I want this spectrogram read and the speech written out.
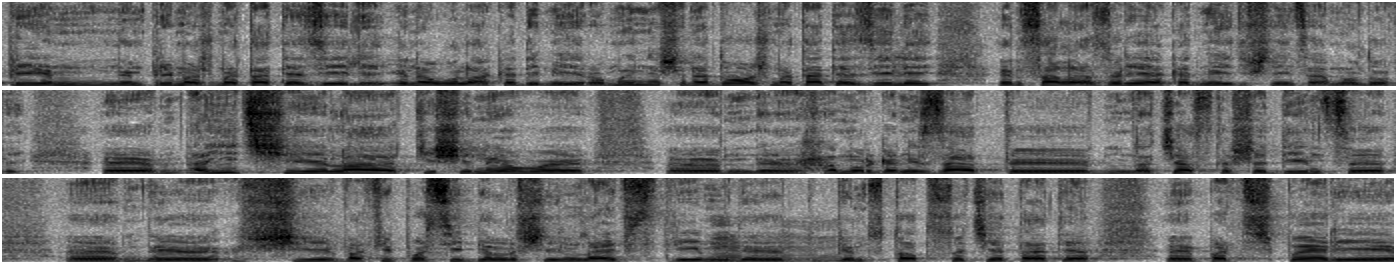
prim, în prima jumătate a zilei în aula Academiei Române și în a doua jumătate a zilei în sala Azurie Academiei de Știință a Moldovei. Aici, la Chișinău, am organizat această ședință și va fi posibil și în live stream mm-hmm. pentru toată societatea participării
